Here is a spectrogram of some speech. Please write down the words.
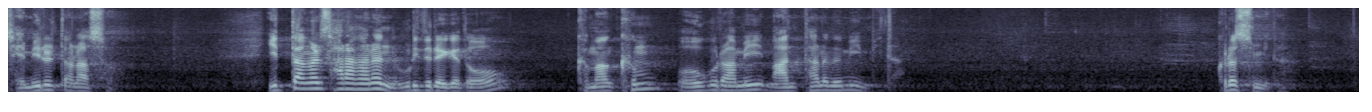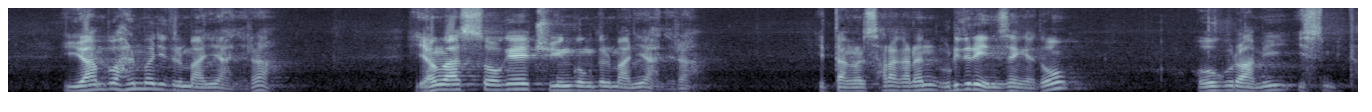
재미를 떠나서 이 땅을 사랑하는 우리들에게도 그만큼 억울함이 많다는 의미입니다. 그렇습니다. 위안부 할머니들만이 아니라 영화 속의 주인공들만이 아니라 이 땅을 살아가는 우리들의 인생에도 억울함이 있습니다.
